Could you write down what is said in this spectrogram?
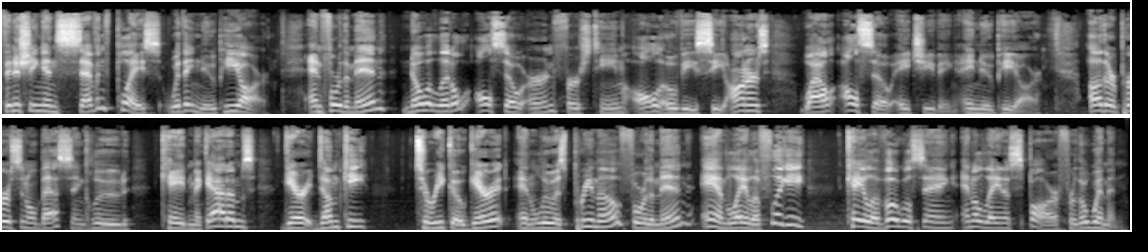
finishing in seventh place with a new PR. And for the men, Noah Little also earned first team All OVC honors while also achieving a new PR. Other personal bests include Cade McAdams, Garrett Dumke, Tariko Garrett, and Louis Primo for the men, and Layla Fliggy, Kayla Vogelsang, and Elena Spar for the women.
